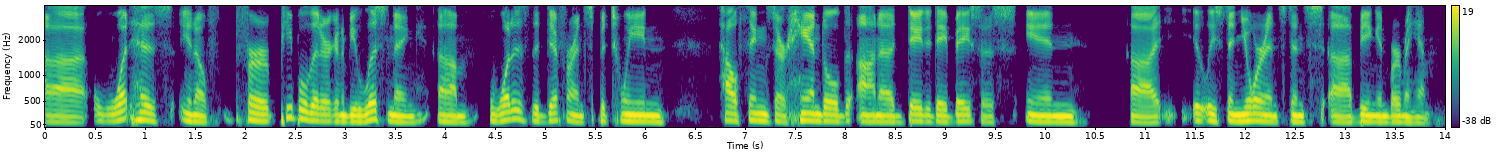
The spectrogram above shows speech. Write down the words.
uh, what has you know for people that are going to be listening um, what is the difference between how things are handled on a day-to-day basis in uh, at least in your instance uh, being in birmingham?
